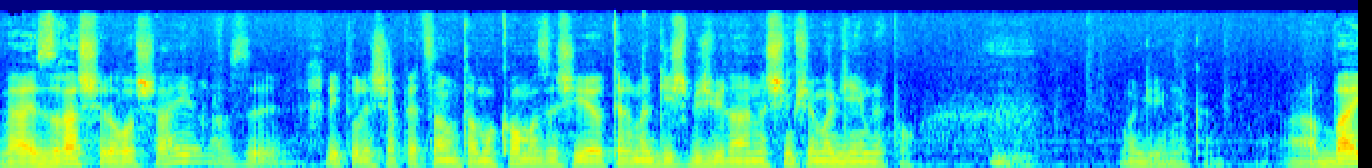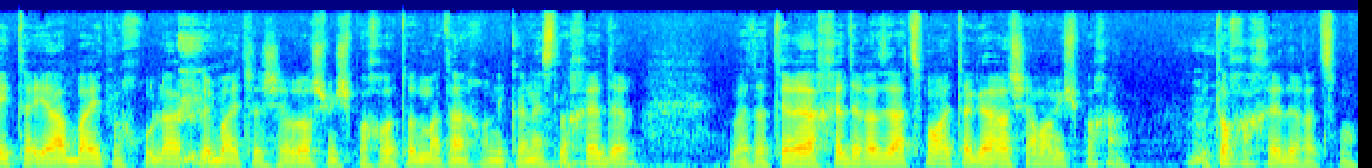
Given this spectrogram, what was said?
והעזרה של ראש העיר, אז אה, החליטו לשפץ לנו את המקום הזה, שיהיה יותר נגיש בשביל האנשים שמגיעים לפה. מגיעים לכאן. הבית היה הבית מחולק לבית של שלוש משפחות. עוד מעט אנחנו ניכנס לחדר, ואתה תראה, החדר הזה עצמו, הייתה גרה שם המשפחה, בתוך החדר עצמו.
